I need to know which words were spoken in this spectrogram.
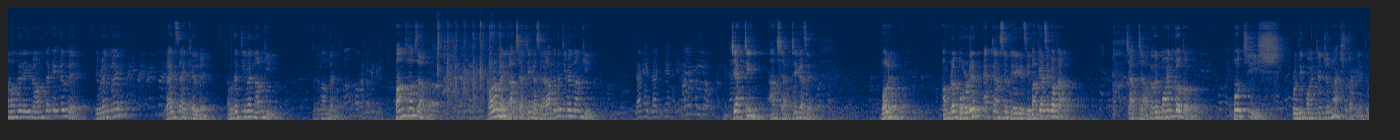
আমাদের এই রাউন্ডটা কে খেলবে? ইব্রাহিম ভাই? রাইট সাইড খেলবে। আপনাদের টিমের নাম কি? এটা নাম দেন। পান্থ বড় ভাই আচ্ছা ঠিক আছে। আর আপনাদের টিমের নাম কি? Jack team. আচ্ছা ঠিক আছে। বলেন আমরা বোর্ডের একটা অ্যান্সার পেয়ে গেছি। বাকি আছে কটা? চারটা। আপনাদের পয়েন্ট কত? পঁচিশ। প্রতি পয়েন্টের জন্য একশো টাকা কিন্তু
